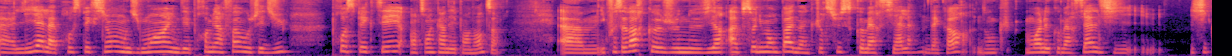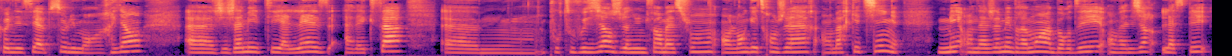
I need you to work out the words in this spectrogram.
euh, liée à la prospection, ou du moins une des premières fois où j'ai dû prospecter en tant qu'indépendante. Euh, il faut savoir que je ne viens absolument pas d'un cursus commercial, d'accord? Donc moi le commercial, j'y connaissais absolument rien. Euh, j'ai jamais été à l'aise avec ça. Euh, pour tout vous dire, je viens d'une formation en langue étrangère, en marketing, mais on n'a jamais vraiment abordé, on va dire, l'aspect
